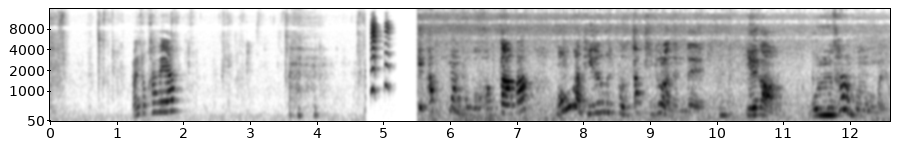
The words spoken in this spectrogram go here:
만족하세요? 앞만 보고 걷다가 뭔가 뒤돌고 싶어서 딱 뒤돌았는데 얘가 모르는 사람 보는 거 마냥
